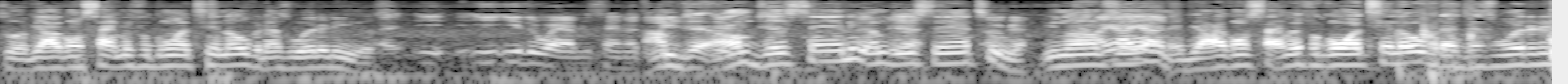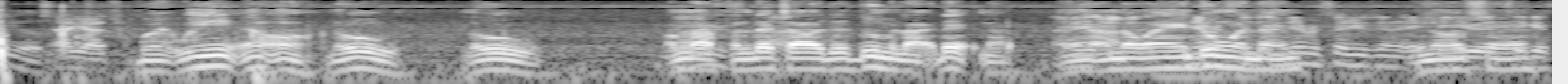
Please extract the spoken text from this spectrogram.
So if y'all gonna cite me for going 10 over, that's what it is. E- e- either way, I'm just saying that. I'm just, I'm just saying it. I'm just Yeah, saying too. okay. You know what I'm I- I saying? If y'all gonna cite me for going 10 over, that's just what it is. I got you. But we ain't, uh, uh no, no. I'm not gonna let y'all just do me like that now. And I know I ain't doing said- nothing. never said he was gonna You know what I'm issue you a saying?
